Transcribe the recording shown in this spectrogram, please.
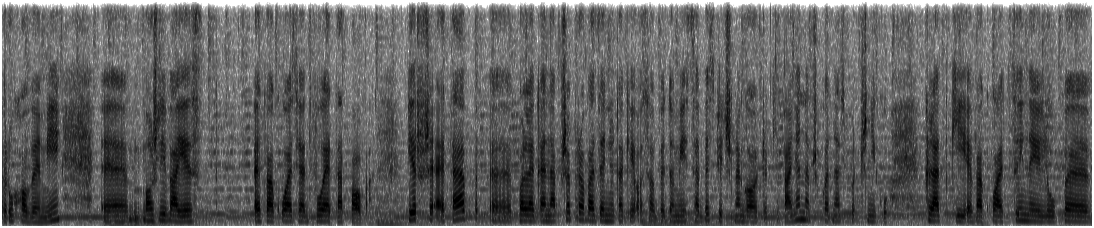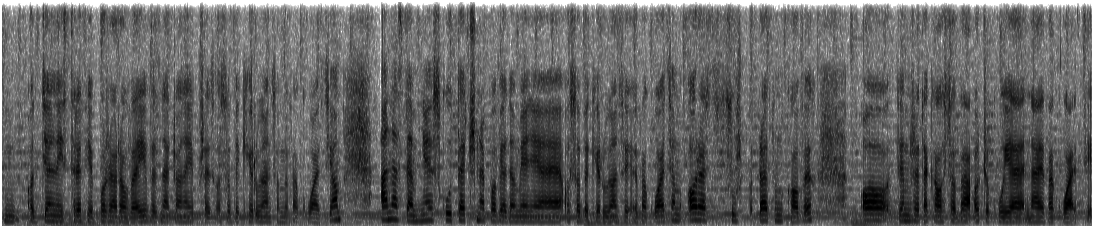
ruchowymi, e, możliwa jest ewakuacja dwuetapowa. Pierwszy etap e, polega na przeprowadzeniu takiej osoby do miejsca bezpiecznego oczekiwania, przykład na spoczniku klatki ewakuacyjnej lub e, w oddzielnej strefie pożarowej wyznaczonej przez osobę kierującą ewakuacją, a następnie skuteczne powiadomienie osoby kierującej ewakuacją oraz służb ratunkowych o tym, że taka osoba oczekuje na ewakuację.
